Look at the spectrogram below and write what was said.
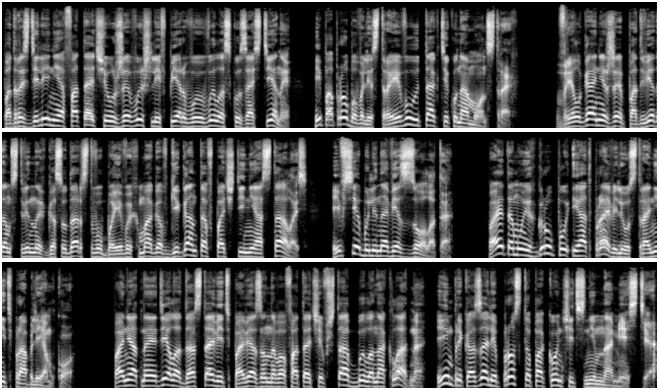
Подразделения Фатачи уже вышли в первую вылазку за стены и попробовали строевую тактику на монстрах. В Рилгане же подведомственных государству боевых магов-гигантов почти не осталось, и все были на вес золота. Поэтому их группу и отправили устранить проблемку. Понятное дело, доставить повязанного Фатачи в штаб было накладно, им приказали просто покончить с ним на месте.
